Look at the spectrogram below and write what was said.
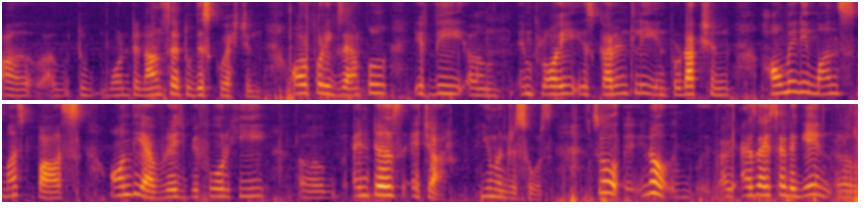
uh, to want an answer to this question or for example, if the um, employee is currently in production how many months must pass on the average before he uh, enters HR human resource. So, you know as I said again uh,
